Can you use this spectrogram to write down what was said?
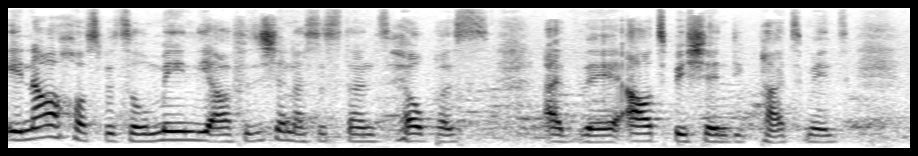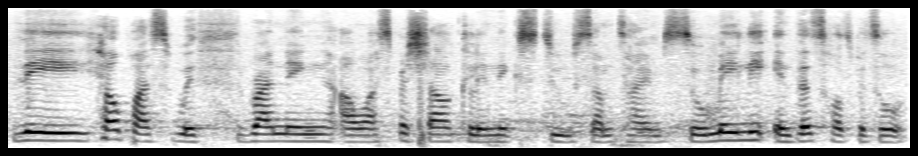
In our hospital, mainly our physician assistants help us at the outpatient department. They help us with running our special clinics too sometimes. So mainly in this hospital,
